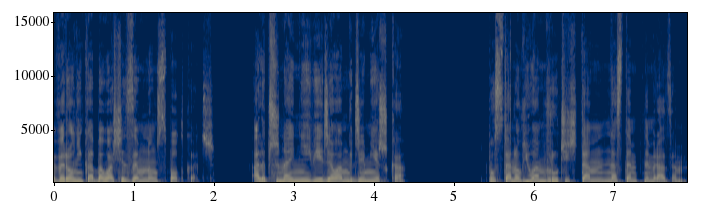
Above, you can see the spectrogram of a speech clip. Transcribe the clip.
Weronika bała się ze mną spotkać. ale przynajmniej wiedziałam, gdzie mieszka. Postanowiłam wrócić tam następnym razem.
